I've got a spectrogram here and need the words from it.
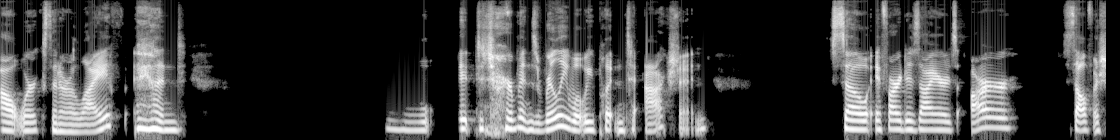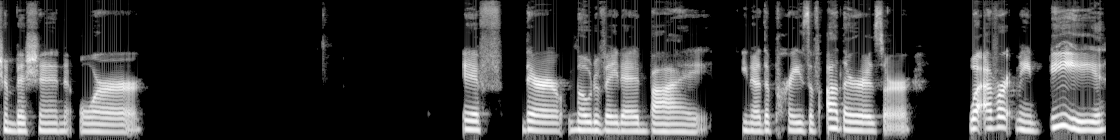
outworks in our life. And it determines really what we put into action. So if our desires are selfish ambition or if they're motivated by, you know, the praise of others or whatever it may be,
